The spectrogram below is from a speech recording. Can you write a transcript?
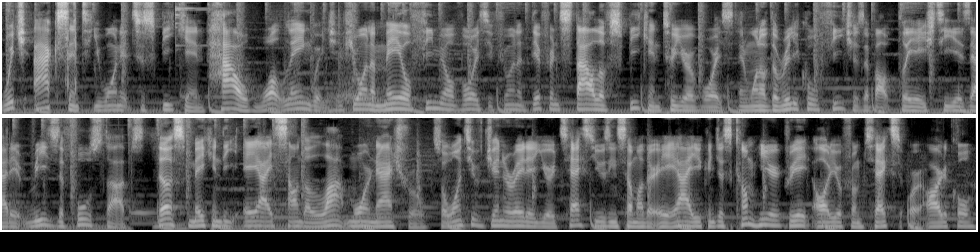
which accent you want it to speak in, how, what language, if you want a male, female voice, if you want a different style of speaking to your voice. And one of the really cool features about PlayHT is that it reads the full stops, thus making the AI sound a lot more natural. So once you've generated your text using some other AI, you can just come here, create audio from text or article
